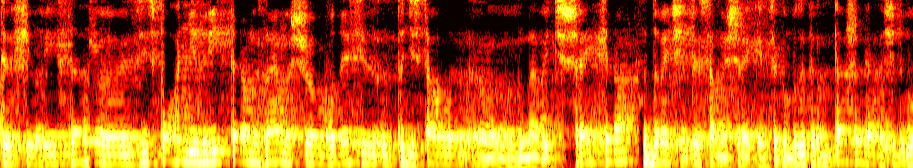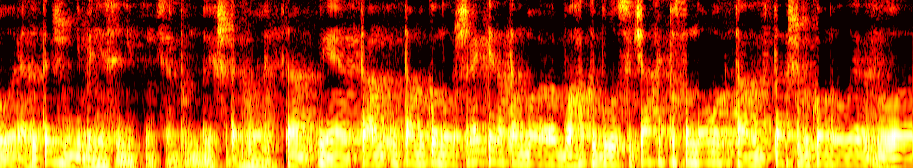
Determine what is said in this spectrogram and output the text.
Теофіл Ріхтер. Е, зі спогадів Ріхтера ми знаємо, що в Одесі тоді ставили е, навіть Шрекера. До речі, той самий Шрекер, це композитор першого ряду чи другого ряду, теж ніби нісенітниця, якщо так говорити. Там е, там там виконували Шрекера, там багато було сучасних постановок. Там вперше виконували в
